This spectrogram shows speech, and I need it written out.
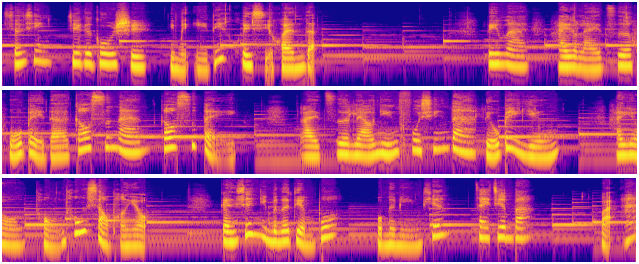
相信这个故事你们一定会喜欢的。另外，还有来自湖北的高思南、高思北，来自辽宁阜新的刘贝莹，还有彤彤小朋友，感谢你们的点播，我们明天再见吧，晚安。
